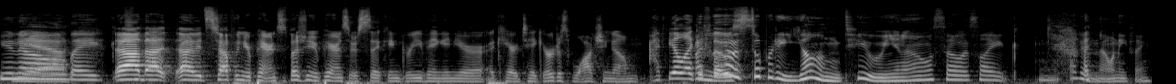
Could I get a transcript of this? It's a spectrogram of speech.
You know, Yeah. like Uh, that uh, it's tough when your parents, especially when your parents are sick and grieving, and you're a caretaker, or just watching them. I feel like I in feel like I was still pretty young too. You know, so it's like mm, I didn't know anything.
